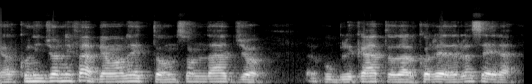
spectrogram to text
Alcuni giorni fa abbiamo letto un sondaggio eh, pubblicato dal Corriere della Sera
